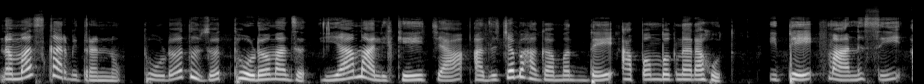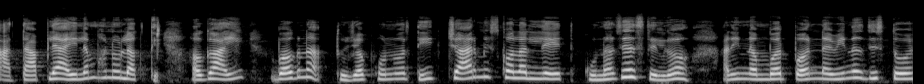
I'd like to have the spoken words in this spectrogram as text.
नमस्कार मित्रांनो. थोडं तुझं थोडं माझं या मालिकेच्या आजच्या भागामध्ये आपण बघणार आहोत. इथे मानसी आता आपल्या आईला म्हणू लागते अगं आई बघ ना तुझ्या फोनवरती चार मिस कॉल आलेले आहेत. कुणाचे असतील ग? आणि नंबर पण नवीनच दिसतोय.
